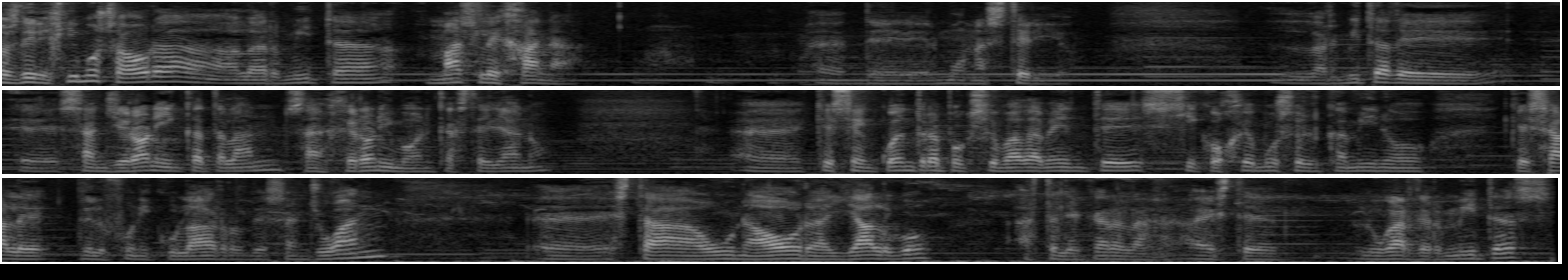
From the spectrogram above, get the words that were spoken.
Nos dirigimos ahora a la ermita más lejana eh, del monasterio, la ermita de eh, San Jerónimo en catalán, San Jerónimo en castellano, eh, que se encuentra aproximadamente, si cogemos el camino que sale del funicular de San Juan, está a una hora y algo hasta llegar a este lugar de ermitas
